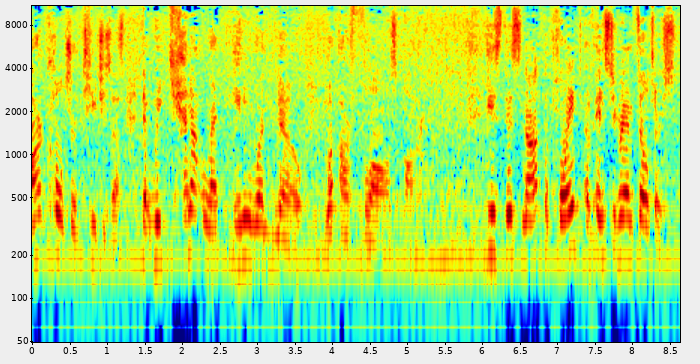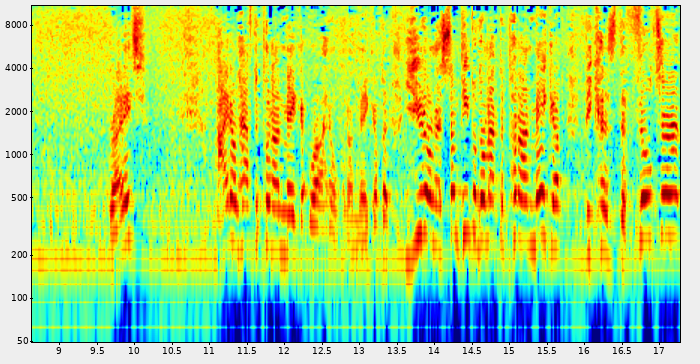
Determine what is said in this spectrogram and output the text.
Our culture teaches us that we cannot let anyone know what our flaws are. Is this not the point of Instagram filters? Right? I don't have to put on makeup. Well, I don't put on makeup, but you don't. Have, some people don't have to put on makeup because the filter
